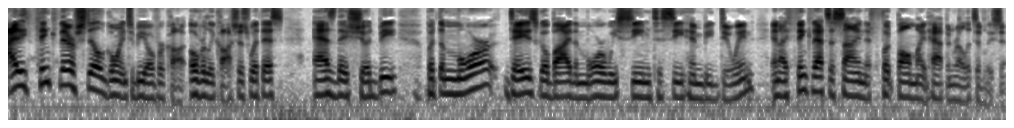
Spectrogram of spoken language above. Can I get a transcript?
I think they're still going to be over, overly cautious with this, as they should be. But the more days go by, the more we seem to see him be doing. And I think that's a sign that football might happen relatively soon.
